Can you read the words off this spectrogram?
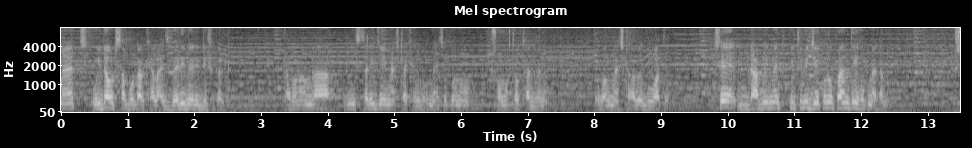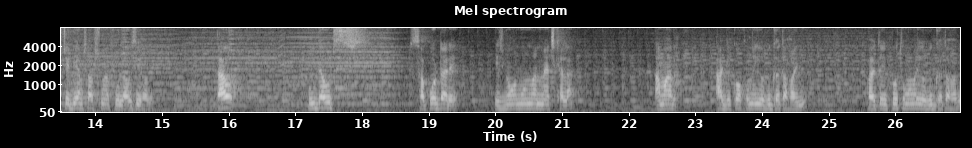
match without supporter খেলা ইজ ভেরি ভেরি ডিফিকাল্ট কারণ আমরা উনিশ তারিখ যেই ম্যাচটা খেলব ম্যাচে কোনো সমর্থক থাকবে না। এবং ম্যাচটা হবে গোয়াতে। সে ডাবি ম্যাচ পৃথিবীর যে কোনো প্রান্তেই হোক না কেন, স্টেডিয়াম সবসময় ফুল হাউসই হবে। তাও উইদাউট সাপোর্টারে ইস্টবেঙ্গল মোহনবাগান ম্যাচ খেলা আমার আগে কখনোই অভিজ্ঞতা হয়নি। হয়তো এই প্রথম আমারই অভিজ্ঞতা হবে।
